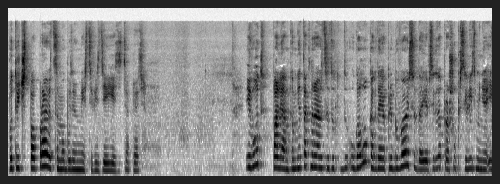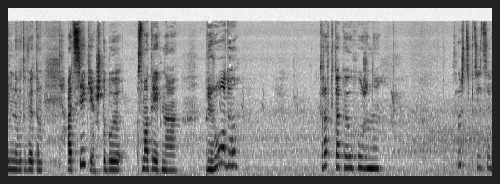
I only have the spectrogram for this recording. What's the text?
Вот Ричард поправится, мы будем вместе везде ездить опять. И вот полянка. Мне так нравится этот уголок, когда я прибываю сюда, я всегда прошу поселить меня именно вот в этом отсеке, чтобы смотреть на природу. Травка такая ухоженная. Слышите, птицы?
